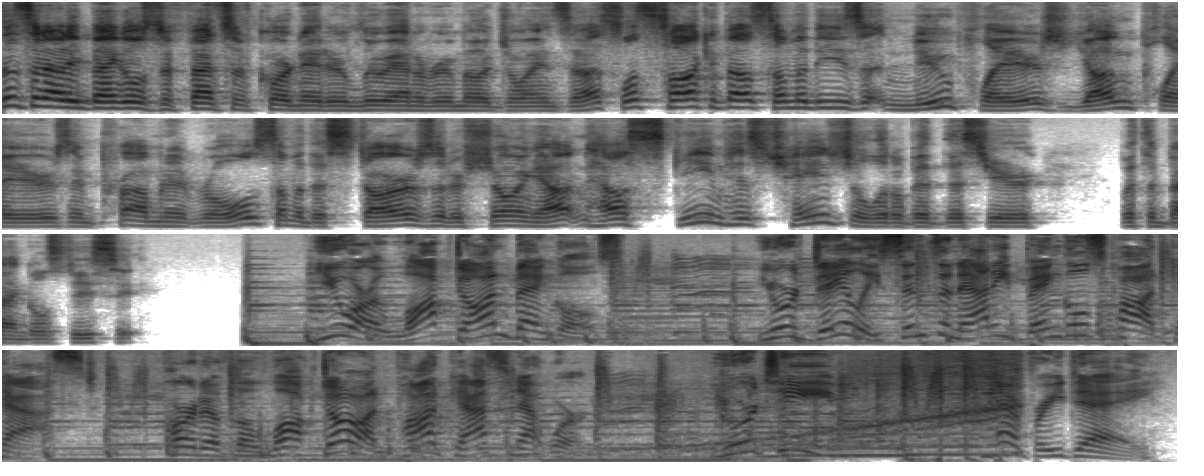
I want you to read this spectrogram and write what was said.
Cincinnati Bengals defensive coordinator Lou Anarumo joins us. Let's talk about some of these new players, young players in prominent roles, some of the stars that are showing out, and how scheme has changed a little bit this year with the Bengals DC. You are Locked On Bengals, your daily Cincinnati Bengals podcast, part of the Locked On Podcast Network. Your team every day.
